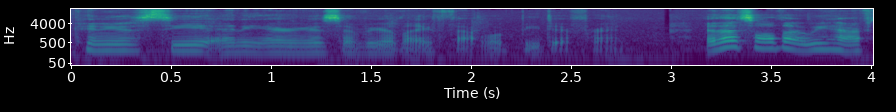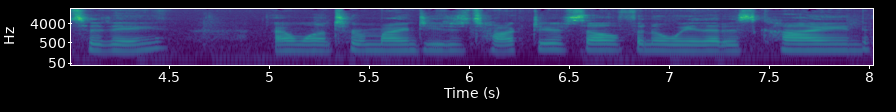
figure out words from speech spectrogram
Can you see any areas of your life that would be different? And that's all that we have today. I want to remind you to talk to yourself in a way that is kind,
